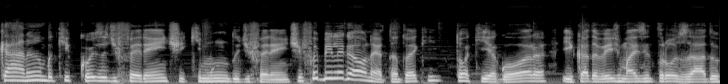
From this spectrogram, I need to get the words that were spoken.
caramba, que coisa diferente, que mundo diferente. E foi bem legal, né? Tanto é que tô aqui agora e cada vez mais entrosado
